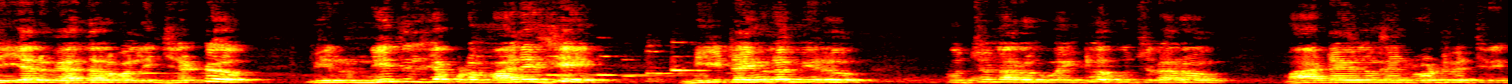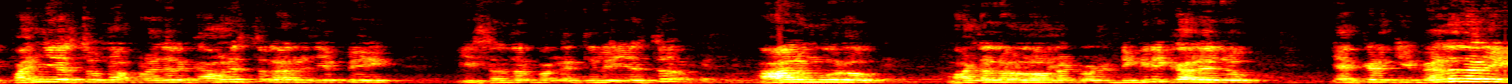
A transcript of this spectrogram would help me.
దెయ్యాలు వేదాలు వల్లించినట్టు మీరు నీతులు చెప్పడం మానేసి మీ టైంలో మీరు కూర్చున్నారు ఇంట్లో కూర్చున్నారు. మా టైంలో మేము రోడ్డు మీద తిరిగి పని చేస్తున్నాం ప్రజలు గమనిస్తున్నారని చెప్పి ఈ సందర్భంగా తెలియజేస్తూ ఆలమూరు మండలంలో ఉన్నటువంటి డిగ్రీ కాలేజు ఎక్కడికి వెళ్ళదని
